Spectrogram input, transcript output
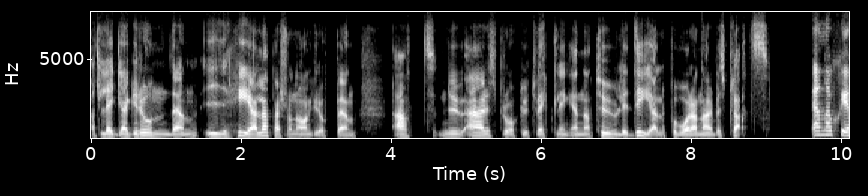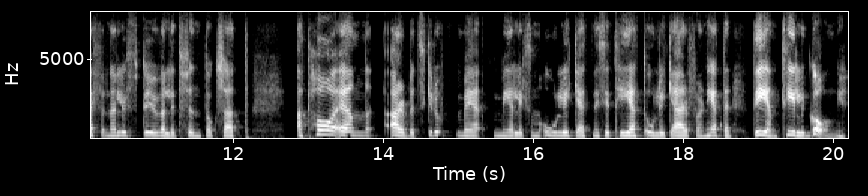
Att lägga grunden i hela personalgruppen att nu är språkutveckling en naturlig del på våran arbetsplats. En av cheferna lyfte ju väldigt fint också att att ha en arbetsgrupp med, med liksom olika etnicitet, olika erfarenheter, det är en tillgång.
